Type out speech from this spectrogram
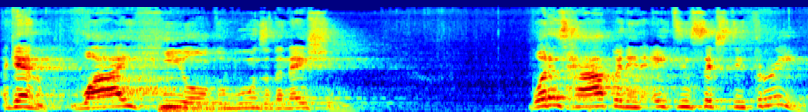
Again, why heal the wounds of the nation? What has happened in 1863?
